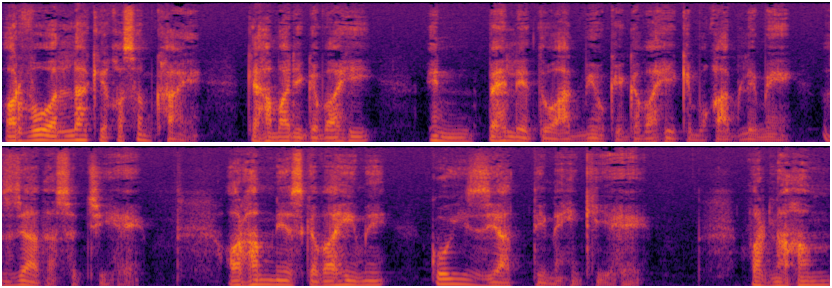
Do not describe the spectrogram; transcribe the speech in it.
اور وہ اللہ کی قسم کھائیں کہ ہماری گواہی ان پہلے دو آدمیوں کے گواہی کے مقابلے میں زیادہ سچی ہے، اور ہم نے اس گواہی میں کوئی زیادتی نہیں کی ہے۔ ورنہ ہم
